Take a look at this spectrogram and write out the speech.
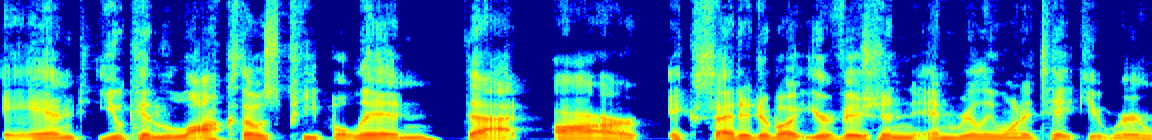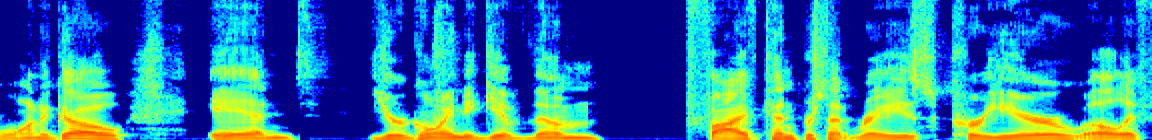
and you can lock those people in that are excited about your vision and really want to take you where you want to go. And you're going to give them five, 10% raise per year. Well, if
